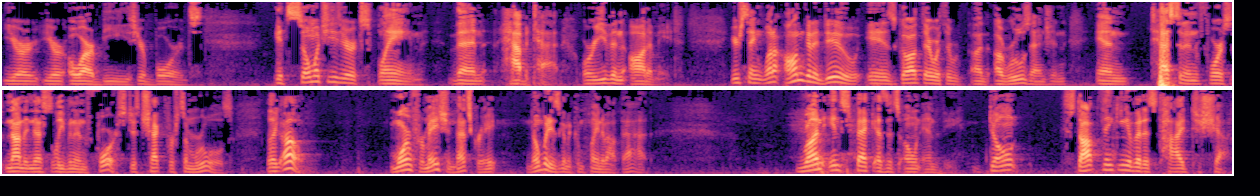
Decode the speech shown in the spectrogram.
your, your ORBs, your boards. It's so much easier to explain than Habitat or even Automate. You're saying, what all I'm going to do is go out there with a, a, a, rules engine and test and enforce, not necessarily even enforce, just check for some rules. like, oh, more information, that's great. Nobody's going to complain about that. Run InSpec as its own entity. Don't Stop thinking of it as tied to Chef.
